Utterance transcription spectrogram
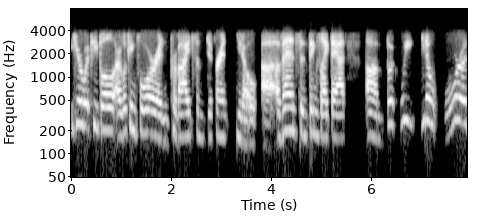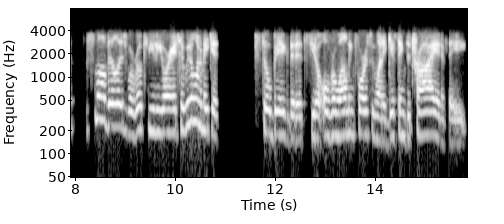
hear what people are looking for and provide some different you know uh, events and things like that. Um, but we, you know, we're a small village. We're real community oriented. We don't want to make it so big that it's you know overwhelming for us. We want to give things a try, and if they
